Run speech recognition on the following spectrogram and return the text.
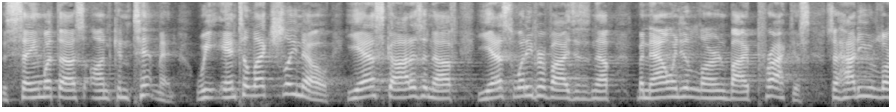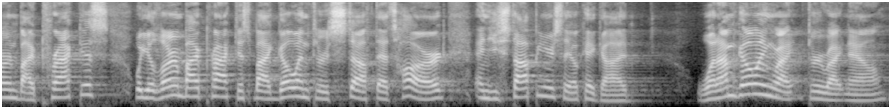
The same with us on contentment. We intellectually know, yes, God is enough. Yes, what He provides is enough, but now we need to learn by practice. So, how do you learn by practice? Well, you learn by practice by going through stuff that's hard, and you stop and you say, okay, God, what I'm going right through right now,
